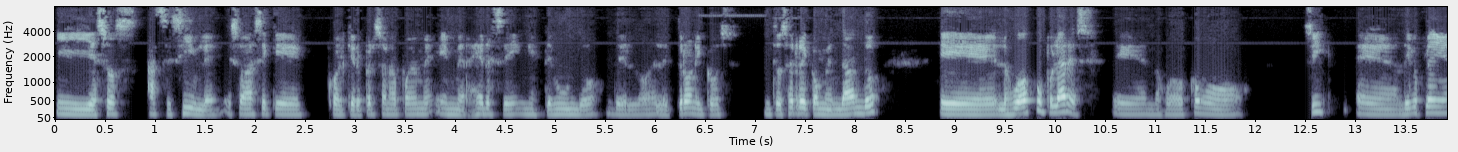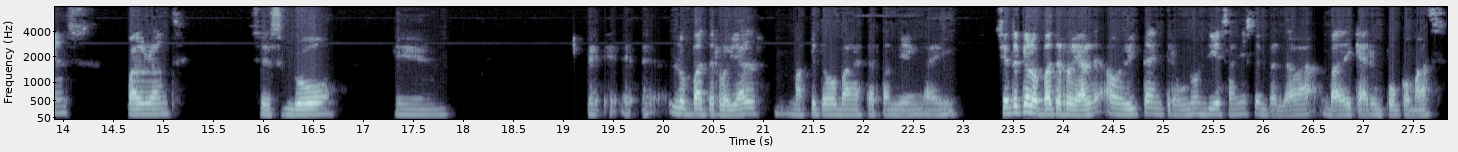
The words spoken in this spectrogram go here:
y eso es accesible, eso hace que cualquier persona pueda emergerse en este mundo de los electrónicos. Entonces recomendando eh, los juegos populares, eh, los juegos como, sí, eh, League of Legends, Valorant, CSGO, los Battle Royale, más que todo van a estar también ahí. Siento que los Battle Royale ahorita entre unos 10 años en verdad va, a decaer un poco más.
